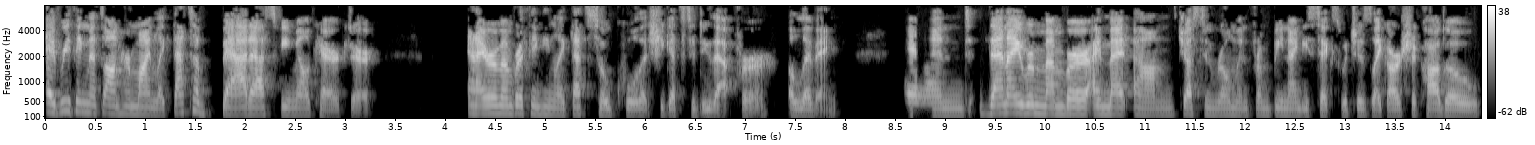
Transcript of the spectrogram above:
everything that's on her mind. Like that's a badass female character. And I remember thinking, like, that's so cool that she gets to do that for a living. And then I remember I met um, Justin Roman from B96, which is like our Chicago,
